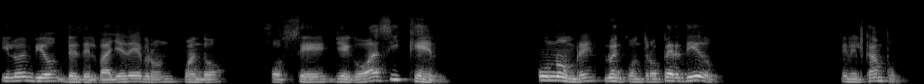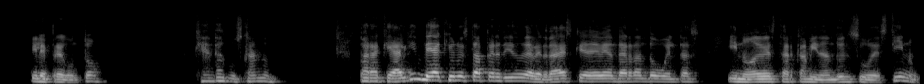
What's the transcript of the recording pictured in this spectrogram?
y lo envió desde el valle de Hebrón. Cuando José llegó a Siquén, un hombre lo encontró perdido en el campo y le preguntó, ¿qué andas buscando? Para que alguien vea que uno está perdido, de verdad es que debe andar dando vueltas y no debe estar caminando en su destino,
